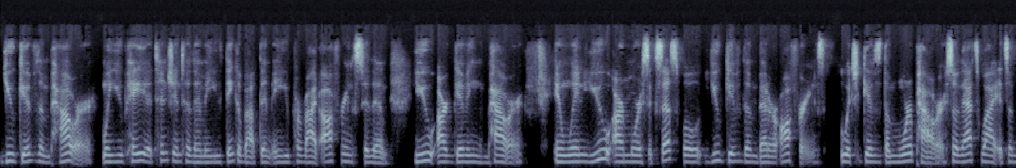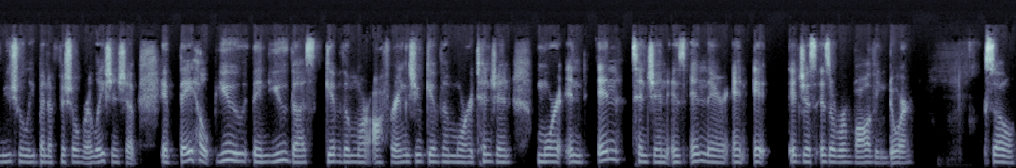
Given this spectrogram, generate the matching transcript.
you give them power, when you pay attention to them and you think about them and you provide offerings to them, you are giving them power. And when you are more successful, you give them better offerings, which gives them more power. So that's why it's a mutually beneficial relationship. If they help you, then you thus give them more offerings, you give them more attention, more in, intention is in there, and it it just is a revolving door. So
